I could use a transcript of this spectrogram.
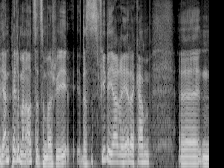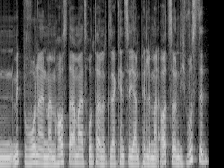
Jan Pellemann-Otze zum Beispiel, das ist viele Jahre her, da kam äh, ein Mitbewohner in meinem Haus damals runter und hat gesagt, kennst du Jan Pellemann-Otze? Und ich wusste,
